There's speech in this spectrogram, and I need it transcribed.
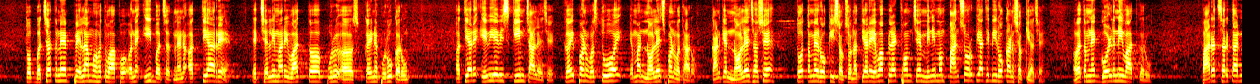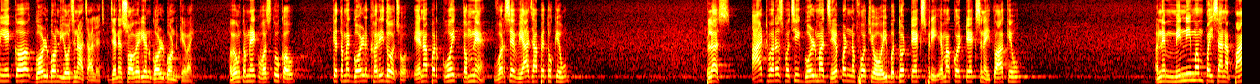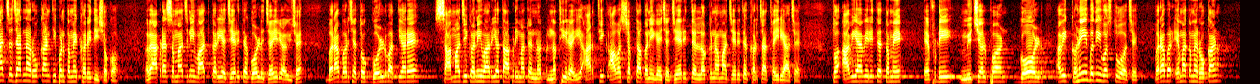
તો બચતને પહેલાં મહત્ત્વ આપો અને એ બચતને. અને અત્યારે એક છેલ્લી મારી વાત તો પૂરું કહીને પૂરું કરું. અત્યારે એવી એવી સ્કીમ ચાલે છે. કંઈ પણ વસ્તુ હોય, એમાં નોલેજ પણ વધારો. કારણ કે નોલેજ હશે તો તમે રોકી શકશો. અને અત્યારે એવા પ્લેટફોર્મ છે મિનિમમ પાંચસો રૂપિયાથી બી રોકાણ શક્ય છે. હવે તમને ગોલ્ડની વાત કરું. ભારત સરકારની એક ગોલ્ડ બોન્ડ યોજના ચાલે છે, જેને સોવેરિયન ગોલ્ડ બોન્ડ કહેવાય. હવે હું તમને એક વસ્તુ કહું કે તમે ગોલ્ડ ખરીદો છો, એના પર કોઈ તમને વર્ષે વ્યાજ આપે તો કેવું? પ્લસ આઠ વર્ષ પછી ગોલ્ડમાં જે પણ નફો થયો હોય, એ બધો ટેક્સ ફ્રી એમાં કોઈ ટેક્સ નહીં. તો આ કેવું? અને મિનિમમ પૈસાના પાંચ હજારના રોકાણથી પણ તમે ખરીદી શકો. હવે આપણા સમાજની વાત કરીએ, જે રીતે ગોલ્ડ જઈ રહ્યું છે, બરાબર છે? તો ગોલ્ડ અત્યારે સામાજિક અનિવાર્યતા આપણી માટે નથી રહી. આર્થિક આવશ્યકતા બની ગઈ છે. જે રીતે લગ્નમાં જે રીતે ખર્ચા થઈ રહ્યા છે. તો આવી આવી રીતે તમે એક એફડી, મ્યુચ્યુઅલ ફંડ, ગોલ્ડ આવી ઘણી બધી વસ્તુઓ છે. બરાબર? એમાં તમે રોકાણ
